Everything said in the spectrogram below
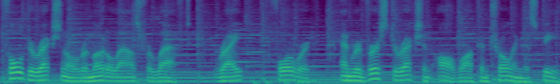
Full directional remote allows for left, right, forward, and reverse direction all while controlling the speed.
